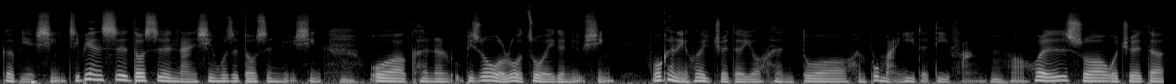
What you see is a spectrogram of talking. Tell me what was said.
个别性，即便是都是男性或是都是女性，嗯、我可能比如说我如果作为一个女性，我可能也会觉得有很多很不满意的地方，嗯，好，或者是说我觉得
